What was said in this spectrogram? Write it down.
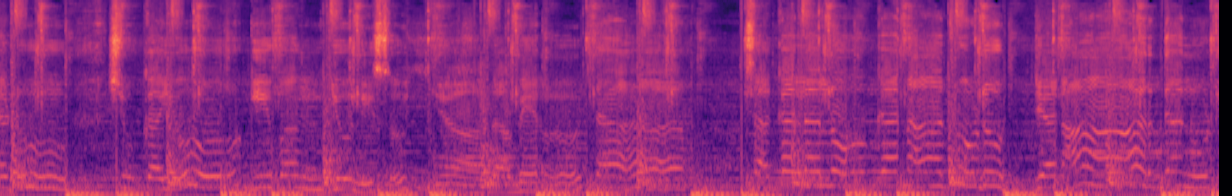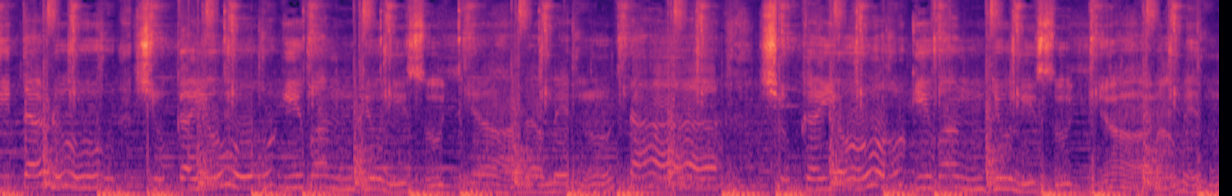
జనార్దనుడితడు శుకయోగి వంద్యుని సుజ్ఞానమెరుట. సకల లోకనాథుడు జనార్దనుడితడు. శుకయోగి వంద్యుని సుజ్ఞానమెరుట. శుకయోగి వంద్యుని సుజ్ఞానమెంత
